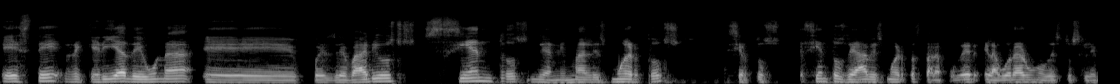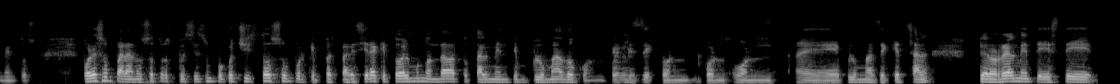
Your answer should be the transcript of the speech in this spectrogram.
Este requería de una, eh, pues de varios cientos de animales muertos, ciertos cientos de aves muertas para poder elaborar uno de estos elementos. Por eso para nosotros pues es un poco chistoso porque pues pareciera que todo el mundo andaba totalmente emplumado con, con, con, con eh, plumas de quetzal, pero realmente este,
